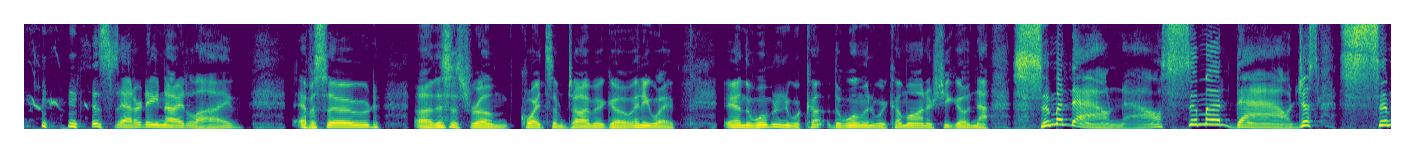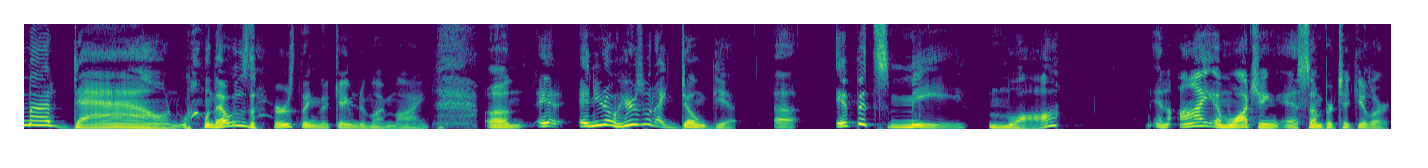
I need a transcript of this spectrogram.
Saturday Night Live episode. Uh, this is from quite some time ago, anyway. And the woman would come, the woman would come on, and she go, "Now simmer down, now simmer down, just simmer down." Well, that was the first thing that came to my mind. Um, and, and you know, here's what I don't get: uh, if it's me, moi, and I am watching uh, some particular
